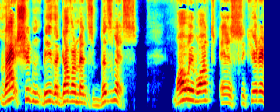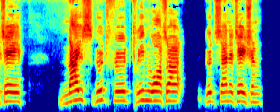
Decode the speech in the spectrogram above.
that shouldn't be the government's business. All we want is security, nice, good food, clean water, good sanitation,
